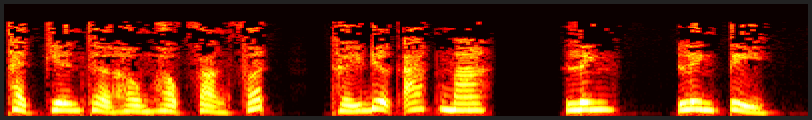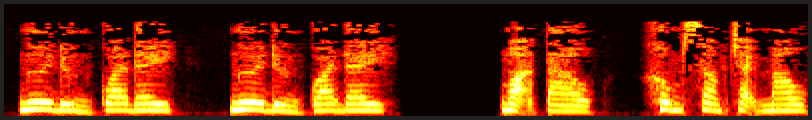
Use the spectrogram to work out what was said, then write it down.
Thạch Kiên thở hồng hộc phảng phất, thấy được ác ma. Linh, Linh tỷ, ngươi đừng qua đây, ngươi đừng qua đây. Ngọa tào, không xong chạy mau.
